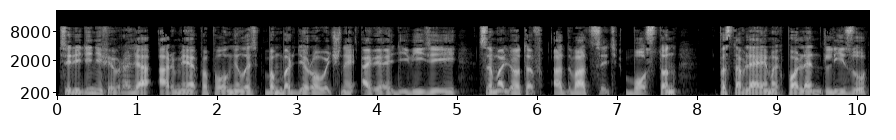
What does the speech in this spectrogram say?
В середине февраля армия пополнилась бомбардировочной авиадивизией самолетов А-20 «Бостон», поставляемых по Ленд-Лизу,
